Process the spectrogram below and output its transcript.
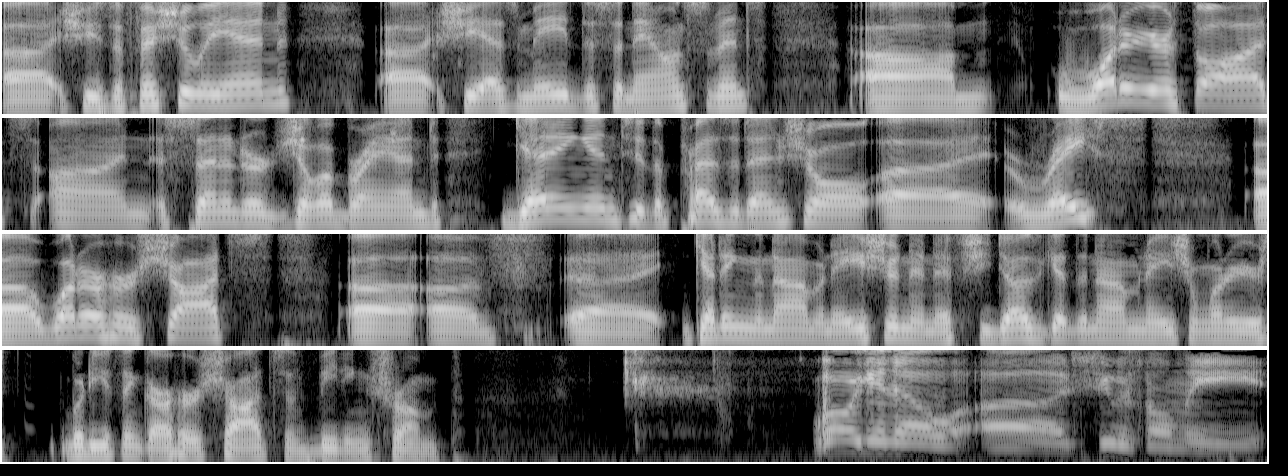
Uh, she's officially in. Uh, she has made this announcement. Um, what are your thoughts on Senator Gillibrand getting into the presidential uh, race? Uh, what are her shots uh, of uh, getting the nomination? And if she does get the nomination, what are your what do you think are her shots of beating Trump? Well, you know, uh, she was only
